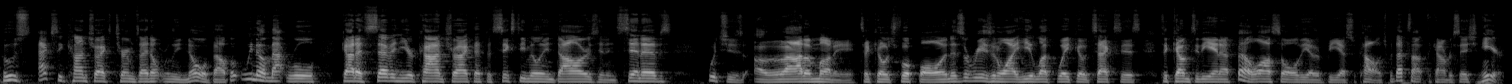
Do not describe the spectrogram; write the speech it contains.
whose actually contract terms I don't really know about, but we know Matt Rhule got a seven-year contract up to $60 million in incentives, which is a lot of money to coach football, and is a reason why he left Waco, Texas to come to the NFL, also all the other BS of college. But that's not the conversation here.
